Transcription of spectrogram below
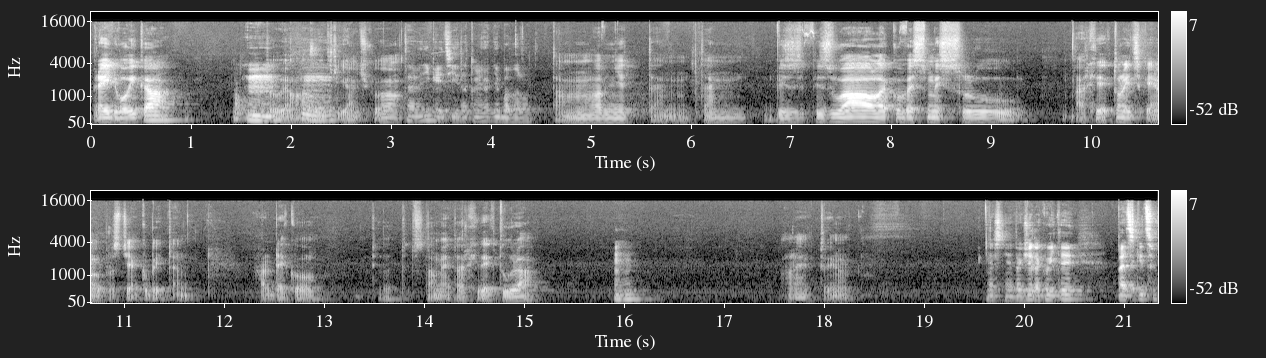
Prey 2, hmm. to je hmm. tříáčko. A to je vynikající, to mě hodně bavilo. Tam hlavně ten, ten viz, vizuál jako ve smyslu architektonický, nebo prostě jakoby ten art deco, co tam je, ta architektura. Mm-hmm. Ale to jinak. Jasně, takže takový ty pecky, co,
